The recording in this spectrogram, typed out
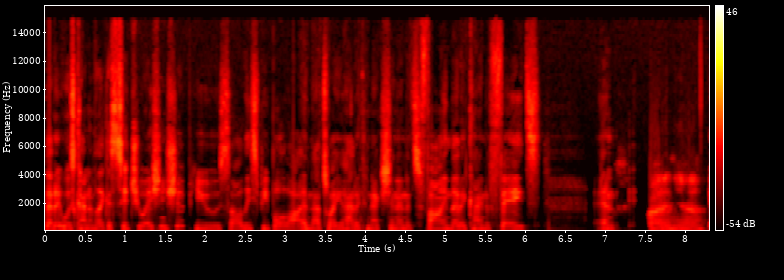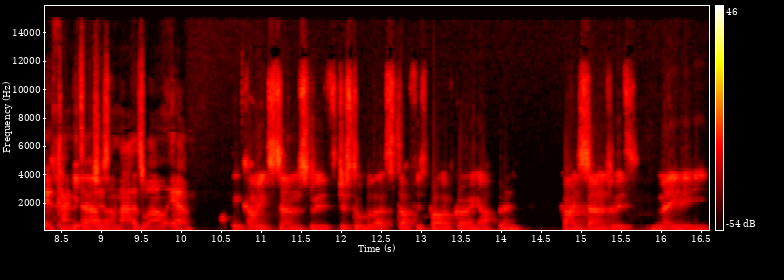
that it was kind of like a situationship. You saw these people a lot, and that's why you had a connection, and it's fine that it kind of fades. And yeah. it kind of Yeah. touches on that as well. Yeah. I think coming to terms with just all of that stuff is part of growing up and coming to terms with maybe,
